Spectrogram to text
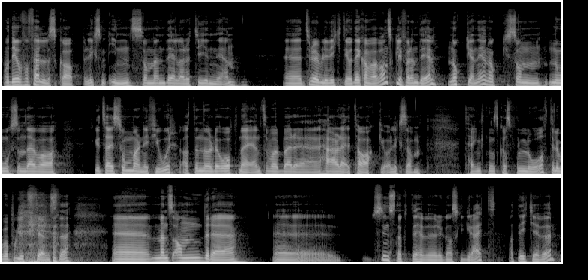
og det å få fellesskapet liksom inn som en del av rutinen igjen, eh, tror jeg blir viktig. Og det kan være vanskelig for en del. Noen er nok sånn nå som de var skulle si sommeren i fjor, at når det åpna igjen, så var det bare hæla i taket og liksom Tenk, nå skal vi få lov til å gå på gudstjeneste. eh, mens andre eh, syns nok det har vært ganske greit at det ikke har vært.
